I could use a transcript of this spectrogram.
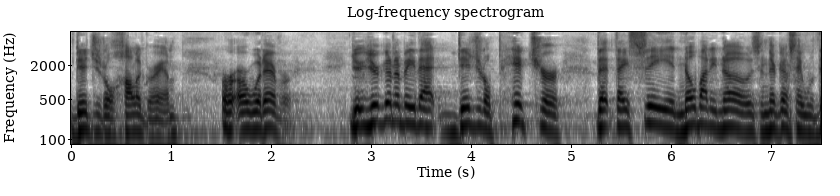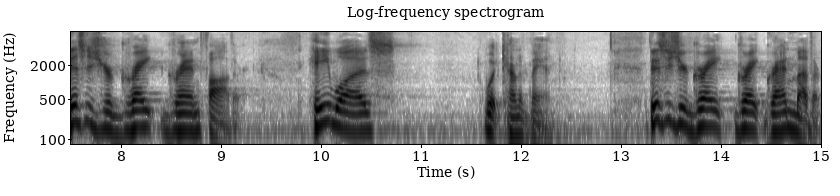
digital hologram or, or whatever. You're, you're going to be that digital picture that they see and nobody knows, and they're going to say, Well, this is your great grandfather. He was what kind of man? This is your great great grandmother.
